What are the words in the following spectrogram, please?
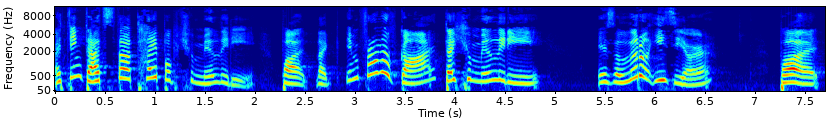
I think that's the type of humility. But like in front of God, that humility is a little easier. But,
